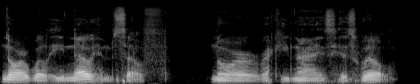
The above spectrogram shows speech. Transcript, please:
Nor will he know himself, nor recognize his will.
